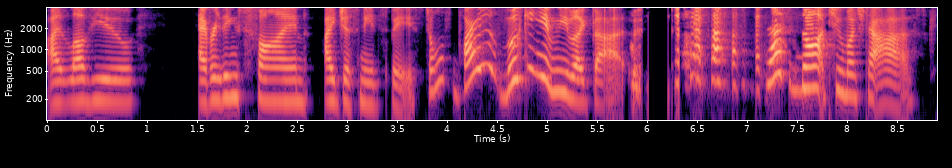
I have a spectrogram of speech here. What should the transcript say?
I love you. Everything's fine. I just need space. Don't, why are you looking at me like that? That's not too much to ask.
